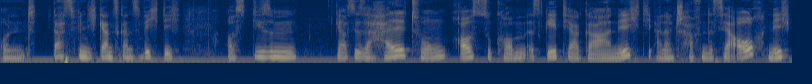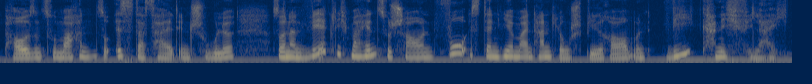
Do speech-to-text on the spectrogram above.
Und das finde ich ganz, ganz wichtig, aus diesem ja, aus dieser Haltung rauszukommen, es geht ja gar nicht, die anderen schaffen das ja auch nicht, Pausen zu machen, so ist das halt in Schule, sondern wirklich mal hinzuschauen, wo ist denn hier mein Handlungsspielraum und wie kann ich vielleicht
